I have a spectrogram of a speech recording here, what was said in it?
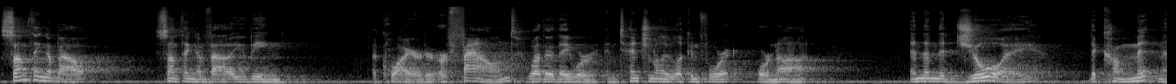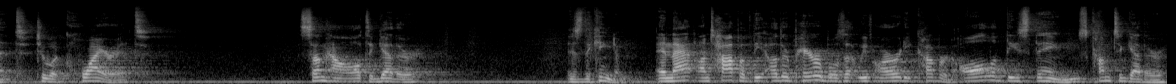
Something about something of value being acquired or, found, whether they were intentionally looking for it or not. And then the joy, the commitment to acquire it, somehow altogether is the kingdom. And that on top of the other parables that we've already covered. All of these things come together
